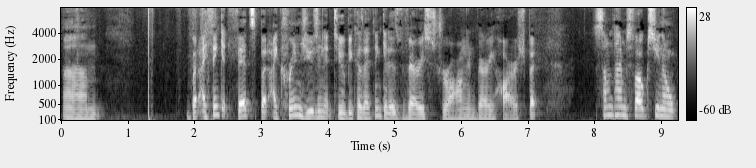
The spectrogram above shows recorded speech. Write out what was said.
Um, but I think it fits, but I cringe using it too because I think it is very strong and very harsh. But sometimes, folks, you know,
